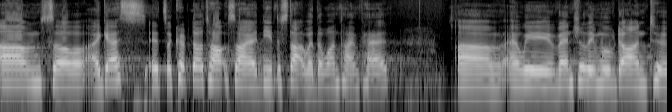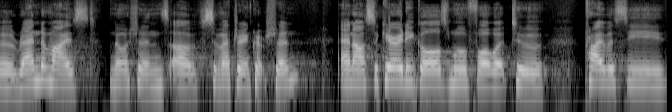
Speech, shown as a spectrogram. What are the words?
Um, so I guess it's a crypto talk, so I need to start with the one-time pad. Um, and we eventually moved on to randomized notions of symmetric encryption. And our security goals move forward to privacy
